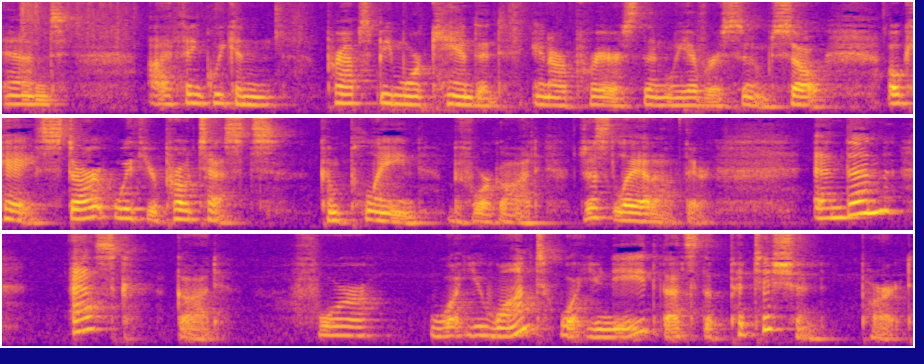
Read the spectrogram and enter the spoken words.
and I think we can perhaps be more candid in our prayers than we ever assumed. So, okay, start with your protests, complain before God, just lay it out there. And then ask God for what you want, what you need. That's the petition part.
